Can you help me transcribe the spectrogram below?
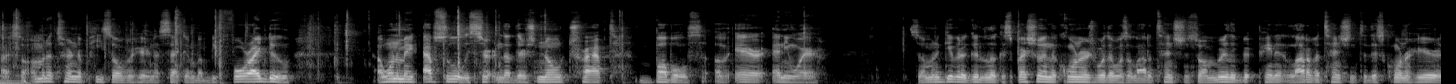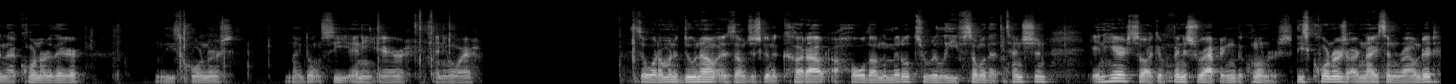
Alright, so I'm gonna turn the piece over here in a second, but before I do, I want to make absolutely certain that there's no trapped bubbles of air anywhere. So I'm going to give it a good look, especially in the corners where there was a lot of tension. So I'm really paying a lot of attention to this corner here and that corner there, and these corners. And I don't see any air anywhere. So what I'm going to do now is I'm just going to cut out a hole down the middle to relieve some of that tension in here so I can finish wrapping the corners. These corners are nice and rounded,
